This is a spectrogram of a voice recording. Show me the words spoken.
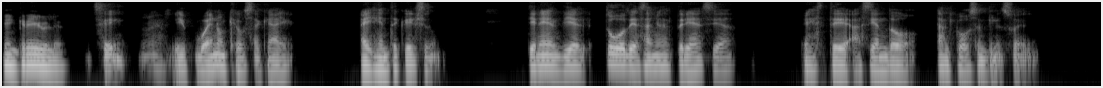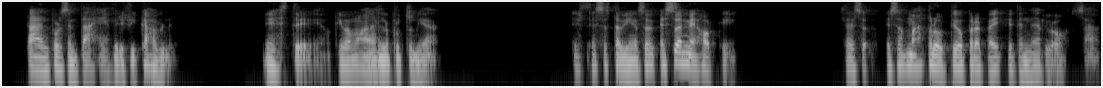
Qué increíble. Sí. Y bueno, que o sea que hay, hay gente que dice, tiene 10, tuvo 10 años de experiencia este, haciendo tal cosa en Venezuela. Tal porcentaje es verificable. Este, ok, vamos a darle la oportunidad. Es- Eso está bien, eso, eso es mejor que, o sea, eso, eso es más productivo para el país que tenerlo, o sea,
